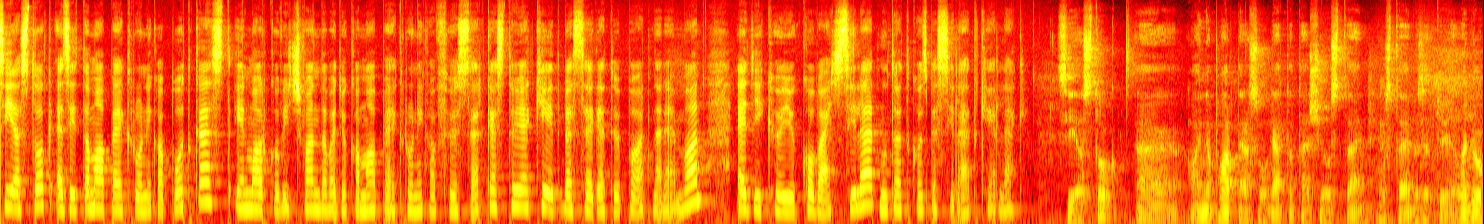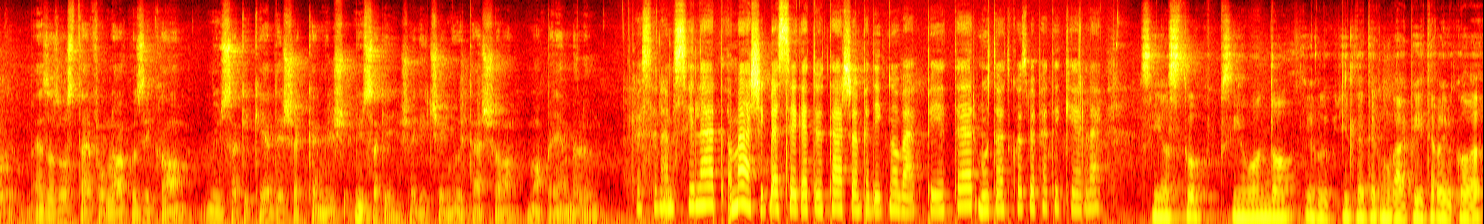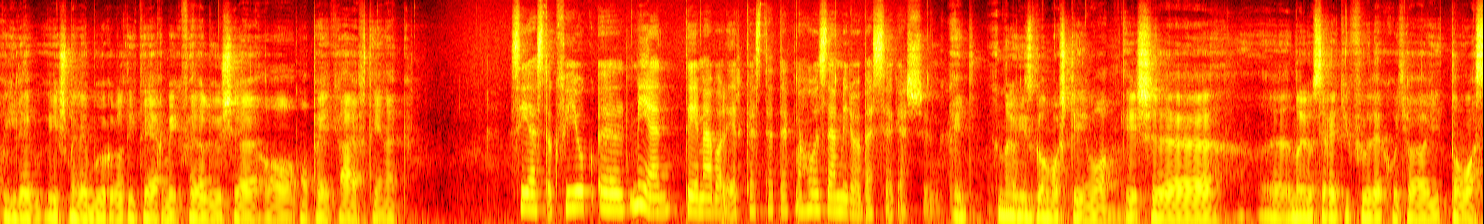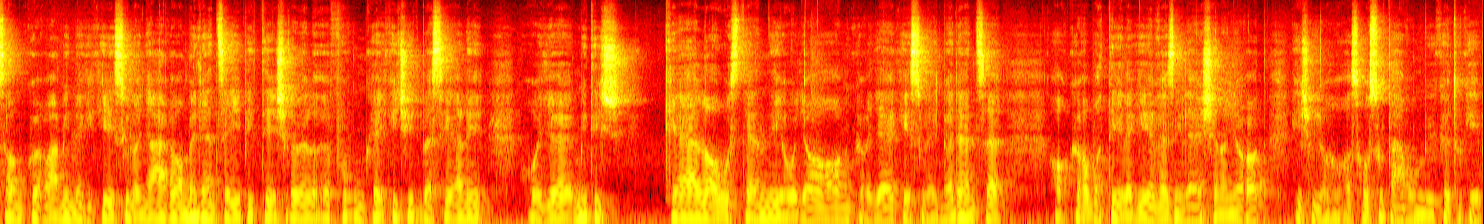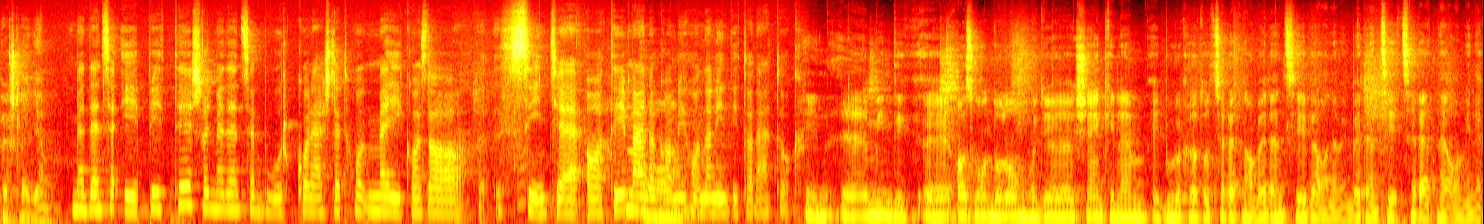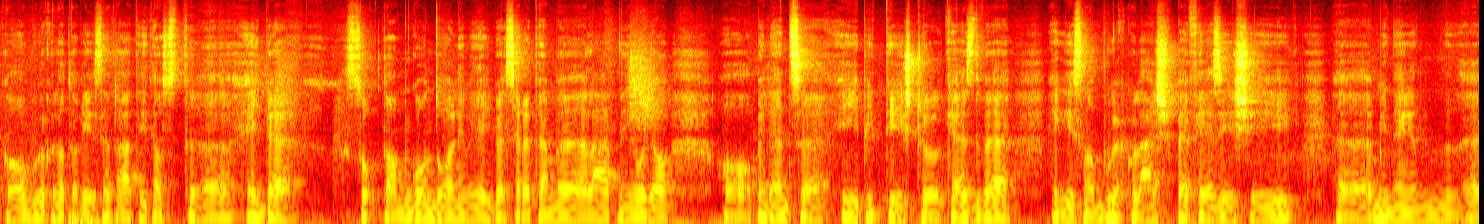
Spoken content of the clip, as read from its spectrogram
Sziasztok, ez itt a Mapei Krónika Podcast. Én Markovics Vanda vagyok, a Mapei Krónika főszerkesztője. Két beszélgető partnerem van. Egyik őjük Kovács Szilárd. Mutatkozz be, Szilárd, kérlek. Sziasztok! Én a partnerszolgáltatási osztály osztályvezetője vagyok. Ez az osztály foglalkozik a műszaki kérdésekkel, műszaki segítségnyújtással a MAPEI-en belül. Köszönöm, Szilárd. A másik beszélgető társam pedig Novák Péter. Mutatkozz be, Peti, kérlek. Sziasztok, szia Vanda, örülök, hogy itt lehetek. Novák Péter vagyok, a hideg és melegburkolati termék felelőse a MAPEI Kft-nek. Sziasztok, fiúk! Milyen témával érkeztetek ma hozzá, miről beszélgessünk? Egy nagyon izgalmas téma, és nagyon szeretjük főleg, hogyha itt tavasszal, amikor már mindenki készül a nyára, a medenceépítésről fogunk egy kicsit beszélni, hogy mit is kell ahhoz tenni, hogy a, amikor egy elkészül egy medence, akkor abban tényleg élvezni lehessen a nyarat, és hogy az hosszú távon működőképes legyen. Medence építés, vagy medence burkolás? Tehát melyik az a szintje a témának, a, ami honnan indítanátok? Én mindig azt gondolom, hogy senki nem egy burkolatot szeretne a medencébe, hanem egy medencét szeretne, aminek a burkolata része, tehát én azt egybe szoktam gondolni, vagy egybe szeretem látni, hogy a, a medence építéstől kezdve egészen a burkolás befejezéséig minden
